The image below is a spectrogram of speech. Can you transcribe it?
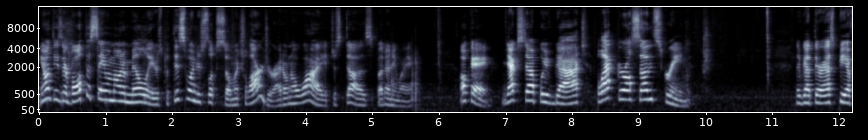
You know what? These are both the same amount of milliliters, but this one just looks so much larger. I don't know why. It just does. But anyway. Okay, next up we've got Black Girl Sunscreen. They've got their SPF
